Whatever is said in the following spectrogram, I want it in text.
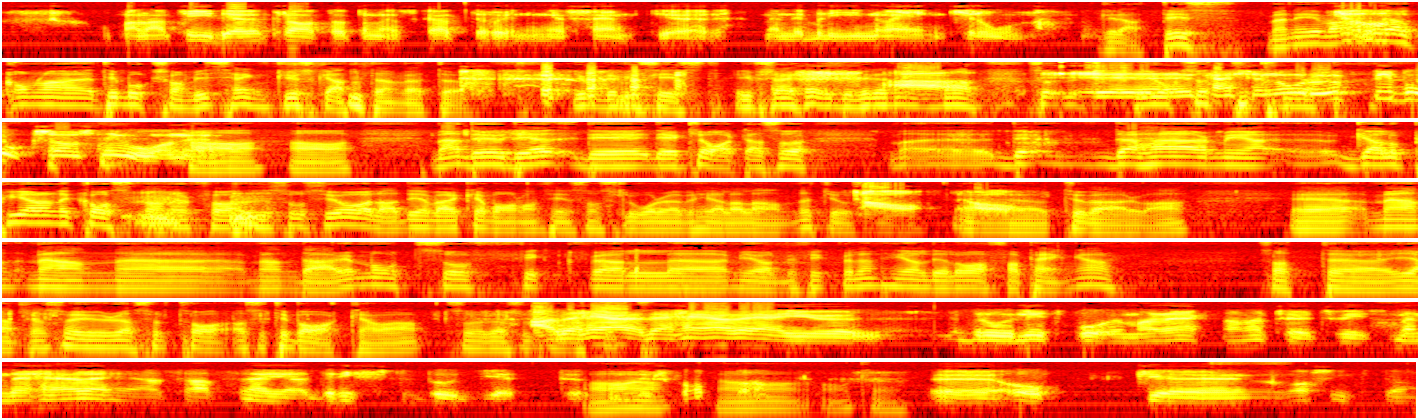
Man har tidigare pratat om en skattehöjning med 50 öre, men det blir nog en krona. Grattis! Men ni är varmt Ja. välkomna till Boxholm. Vi sänker ju skatten, vet du. Gjorde vi sist. I och för sig höjde vi den innan. Så eh, kanske når upp i Boxholms nivå nu. Ja, ja. Men du, det, det, det är klart. Alltså, det, det här med galopperande kostnader för det sociala, det verkar vara någonting som slår över hela landet just Ja, ja. Eh, tyvärr va. Eh, men, men, eh, men däremot så fick väl eh, Mjölby fick väl en hel del AFA-pengar. Så att eh, egentligen så är ju resultat, alltså tillbaka va. Så Ja, resultatet, det här, det här är ju, det beror lite på hur man räknar naturligtvis, men det här är så att säga driftbudgetunderskott. ja, ja, okej. Eh, och eh, vad de?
